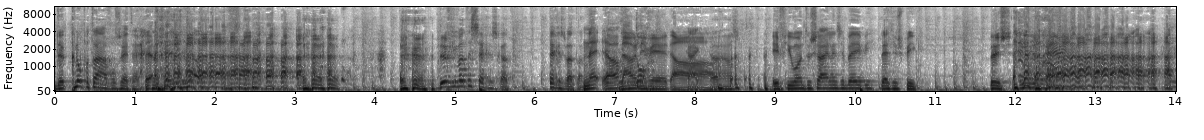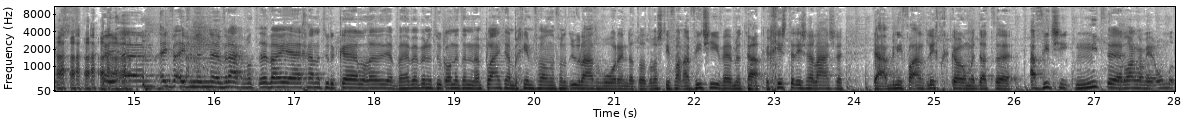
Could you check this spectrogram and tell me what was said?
de knoppentafel zetten. Durf je wat te zeggen, schat? Zeg eens wat dan. Nee, ja, Nou, toch. niet meer. Ah. Kijk, eh, als- if you want to silence a baby, let her speak. Dus, hey, ehm, even, even een eh, vraag, want eh, wij eh, gaan natuurlijk... eh, ja, we hebben natuurlijk al net een, een plaatje aan het begin van, van het uur laten horen. En dat, dat was die van Avicii. We hebben natuurlijk, gisteren is helaas ja, in ieder geval aan het licht gekomen... dat eh, Avicii niet langer meer onder,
